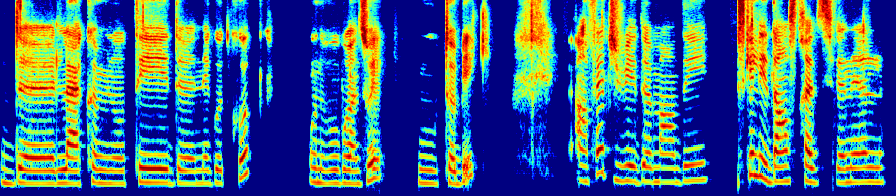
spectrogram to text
de la communauté de Negotkuk au Nouveau-Brunswick ou Tobic. En fait, je lui ai demandé est-ce que les danses traditionnelles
